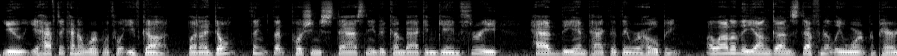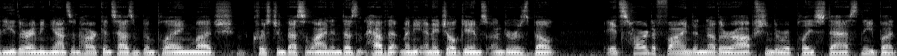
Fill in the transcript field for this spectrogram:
You you have to kind of work with what you've got. But I don't think that pushing Stastny to come back in game 3 had the impact that they were hoping a lot of the young guns definitely weren't prepared either. I mean, Jansen Harkins hasn't been playing much. Kristian Vesalainen doesn't have that many NHL games under his belt. It's hard to find another option to replace Stastny, but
